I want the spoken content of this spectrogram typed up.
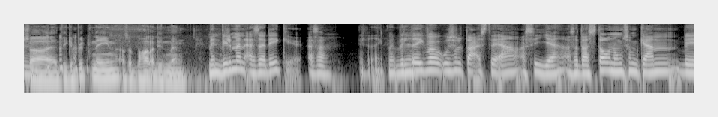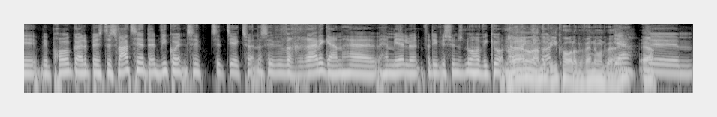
Så øh, de kan bytte den ene, og så beholder de den anden. Men vil man, altså er det ikke, altså, Det ved jeg ikke, hvad vil jeg ved ikke, hvor usolidarisk det er at sige ja. Altså, der står nogen, som gerne vil, vil prøve at gøre det bedste. Det svarer til, at, at vi går ind til, til direktøren og siger, at vi vil rigtig gerne have, have mere løn, fordi vi synes, nu har vi gjort Ja, noget der er nogle rigtig andre godt. vilkår, der hvad fanden det måtte være, Ja, ikke? ja. Øhm,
